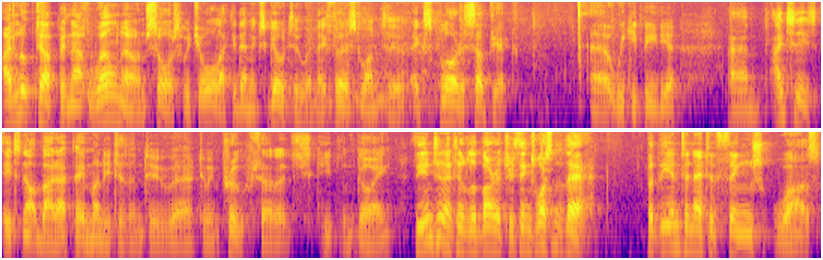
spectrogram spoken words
I looked up in that well-known source which all academics go to when they first want to explore a subject, uh, Wikipedia. Um, actually, it's, it's not bad. I pay money to them to, uh, to improve, so let's keep them going. The Internet of Laboratory Things wasn't there, but the Internet of Things was.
